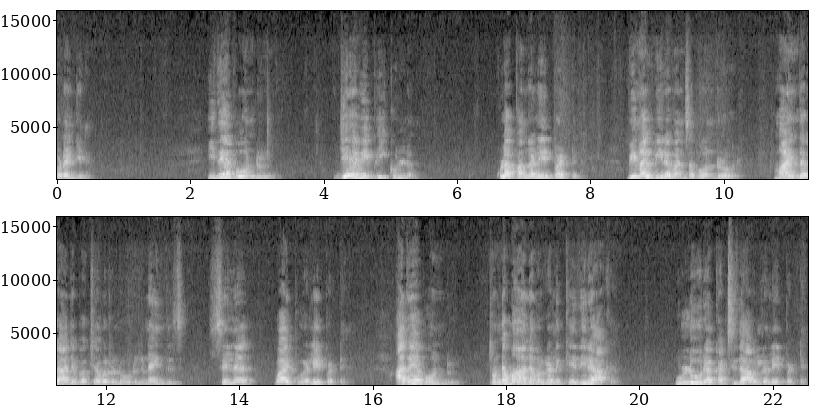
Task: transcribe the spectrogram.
தொடங்கின. இதே போன்று ஜேவிபிக்குள்ளும் குழப்பங்கள் ஏற்பட்டு விமல் வீரவன்ச போன்றோர் மஹிந்த ராஜபக்ஷ அவர்களோடு இணைந்து சில வாய்ப்புகள் ஏற்பட்டன. அதே போன்று தொண்டமானவர்களுக்கு எதிராக உள்ளூர கட்சி தாவல்கள் ஏற்பட்டன.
